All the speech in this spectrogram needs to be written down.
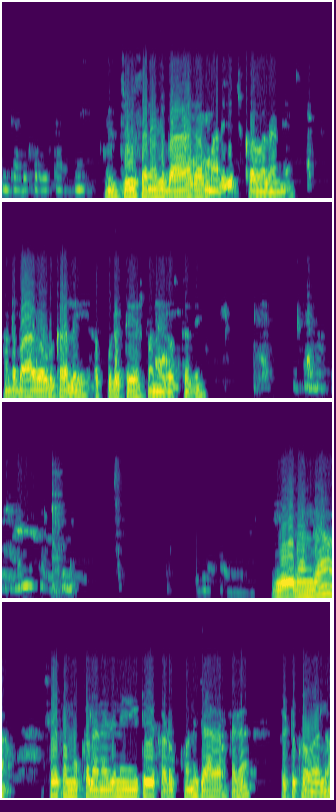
ఇంకా అది కొడుతుంది జ్యూస్ అనేది బాగా మరిగించుకోవాలండి అంటే బాగా ఉడకాలి. అప్పుడే టేస్ట్ అనేది వస్తుంది. ఈ విధంగా చేప ముక్కలు అనేది నీట్గా కడుక్కొని జాగ్రత్తగా పెట్టుకోవాలి.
